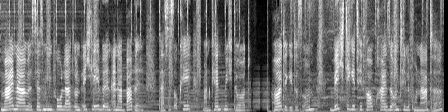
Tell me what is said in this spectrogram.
Mein Name ist Jasmin Polat und ich lebe in einer Bubble. Das ist okay, man kennt mich dort. Heute geht es um wichtige TV-Preise und Telefonate,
